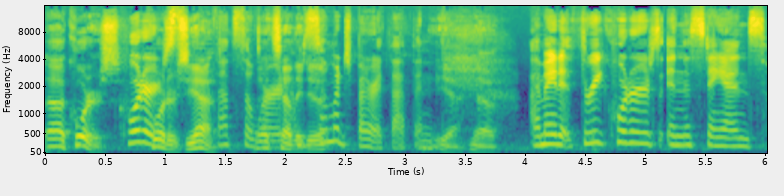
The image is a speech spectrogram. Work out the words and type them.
uh, quarters. Quarters. Quarters. Yeah, that's the word. That's how they do I'm so much better at that than yeah. No, I made it three quarters in the stands.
